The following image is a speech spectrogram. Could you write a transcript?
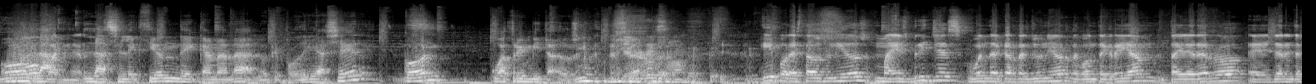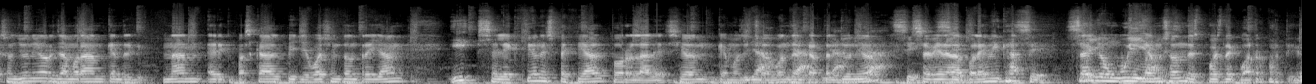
O Mo la, Wagner. la selección de Canadá, lo que podría ser, con cuatro invitados, ¿no? Y el ruso. Y por Estados Unidos, Miles Bridges, Wendell Carter Jr., Devonte Graham, Tyler Herro, eh, Jaren Jackson Jr., Jamoran, Kendrick Nunn, Eric Pascal, PJ Washington, Trey Young y selección especial por la lesión que hemos dicho de Wendell ya, Carter ya, Jr. ya, sí, Se viene sí, la polémica. sí, Zion Williamson después de cuatro partidos.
